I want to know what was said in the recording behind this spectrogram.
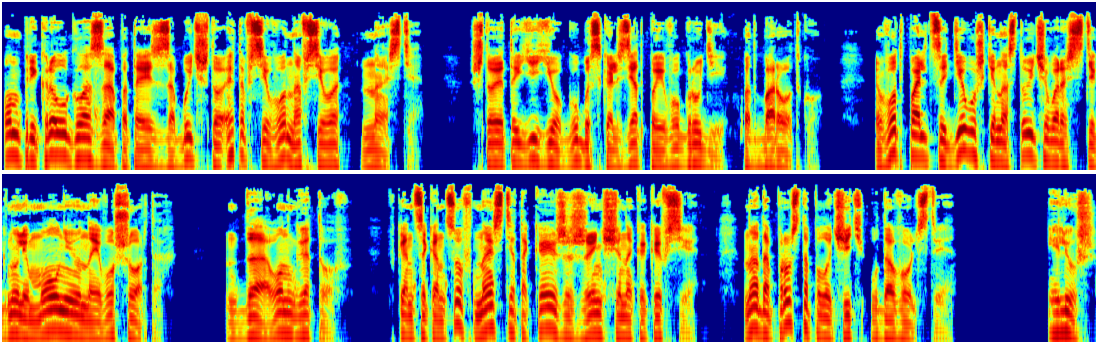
Он прикрыл глаза, пытаясь забыть, что это всего-навсего Настя. Что это ее губы скользят по его груди, подбородку. Вот пальцы девушки настойчиво расстегнули молнию на его шортах. Да, он готов. В конце концов, Настя такая же женщина, как и все. Надо просто получить удовольствие. «Илюш»,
